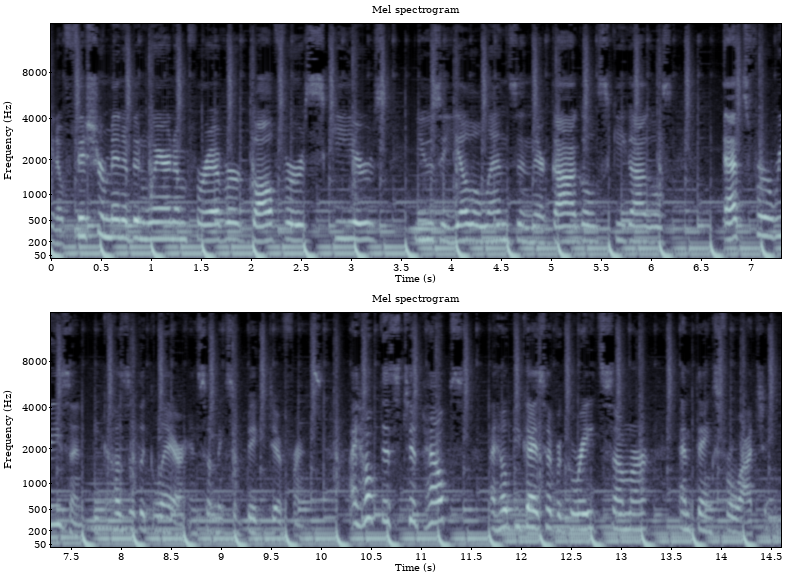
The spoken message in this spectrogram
You know, fishermen have been wearing them forever. Golfers, skiers use a yellow lens in their goggles, ski goggles. That's for a reason, because of the glare, and so it makes a big difference. I hope this tip helps. I hope you guys have a great summer, and thanks for watching.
